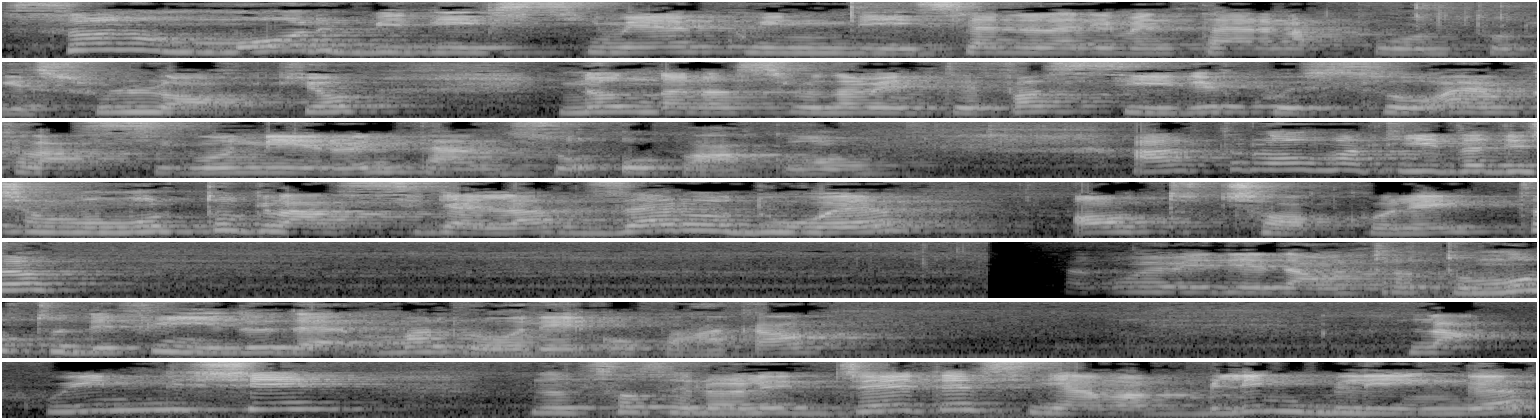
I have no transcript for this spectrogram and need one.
sono morbidissime quindi sia nella rima interna appunto che sull'occhio non danno assolutamente fastidio e questo è un classico nero intenso opaco. Altra matita diciamo molto classica è la 02 Hot Chocolate. Come vedete ha un tratto molto definito ed è marrone opaca. La 15 non so se lo leggete, si chiama Bling Bling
